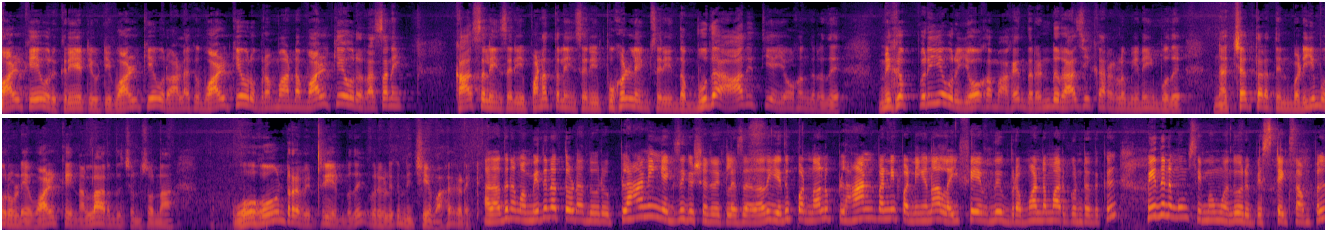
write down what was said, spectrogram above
வாழ்க்கையே ஒரு கிரியேட்டிவிட்டி வாழ்க்கையே ஒரு அழகு. வாழ்க்கையே ஒரு பிரம்மாண்டம். வாழ்க்கையே ஒரு ரசனை. காசுலையும் சரி பணத்துலையும் சரி புகழ்லையும் சரி இந்த புத ஆதித்ய யோகங்கிறது மிகப்பெரிய ஒரு யோகமாக இந்த ரெண்டு ராசிக்காரர்களும் இணையும் போது நட்சத்திரத்தின்படியும் இவருடைய வாழ்க்கை நல்லா இருந்துச்சுன்னு சொன்னால் ஓஹோன்ற வெற்றி என்பது இவர்களுக்கு நிச்சயமாக கிடைக்கும். அதாவது நம்ம மிதுனத்தோட அந்த ஒரு பிளானிங் எக்ஸிகியூஷன் இருக்குல்ல சார் அதாவது எது பண்ணாலும் பிளான் பண்ணி பண்ணீங்கன்னா லைஃபே வந்து பிரம்மாண்டமாக இருக்குன்றதுக்கு மிதுனமும் சிம்மமும் வந்து ஒரு பெஸ்ட் எக்ஸாம்பிள்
